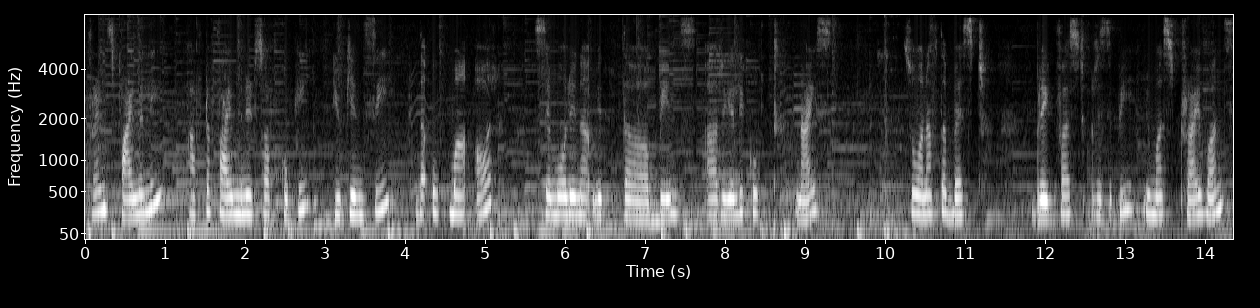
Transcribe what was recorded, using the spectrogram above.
Friends, finally, after 5 minutes of cooking, you can see the upma or semolina with the beans are really cooked nice. So one of the best breakfast recipe you must try once.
